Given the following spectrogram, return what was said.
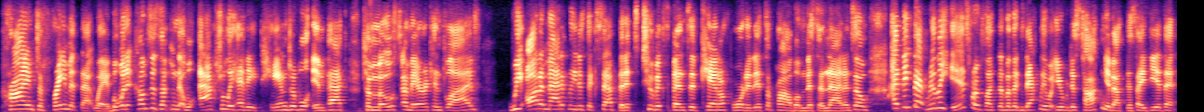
primed to frame it that way. But when it comes to something that will actually have a tangible impact to most Americans' lives, we automatically just accept that it's too expensive, can't afford it, it's a problem, this and that. And so I think that really is reflective of exactly what you were just talking about this idea that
